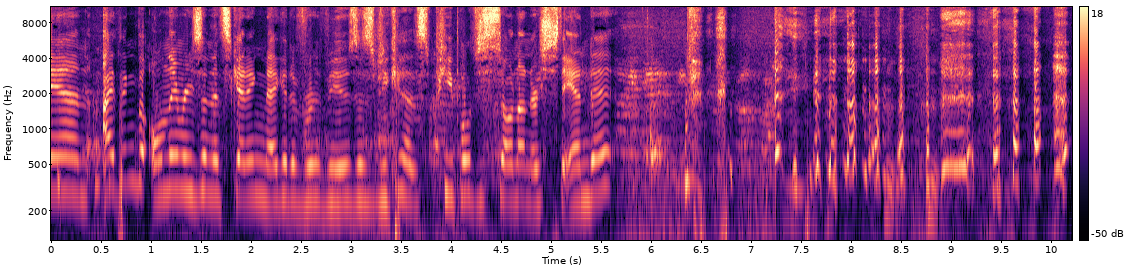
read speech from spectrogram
And I think the only reason it's getting negative reviews is because people just don't understand it.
